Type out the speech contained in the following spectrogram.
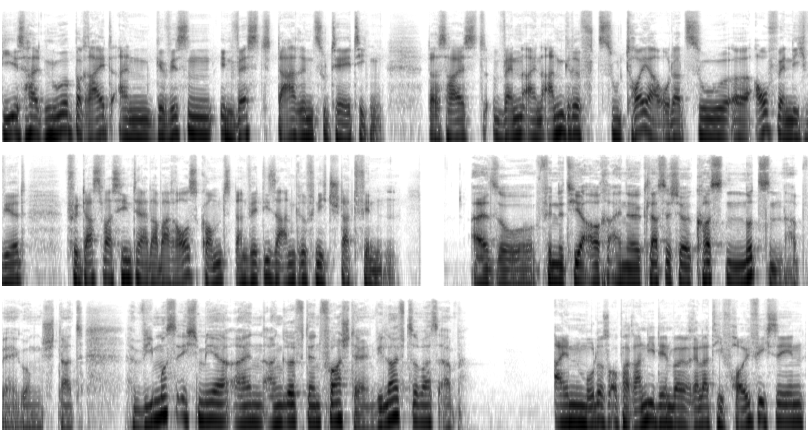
die ist halt nur bereit, einen gewissen Invest darin zu tätigen. Das heißt, wenn ein Angriff zu teuer oder zu äh, aufwendig wird für das, was hinterher dabei rauskommt, dann wird dieser Angriff nicht stattfinden. Also findet hier auch eine klassische Kosten-Nutzen-Abwägung statt. Wie muss ich mir einen Angriff denn vorstellen? Wie läuft sowas ab? Ein Modus operandi, den wir relativ häufig sehen,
